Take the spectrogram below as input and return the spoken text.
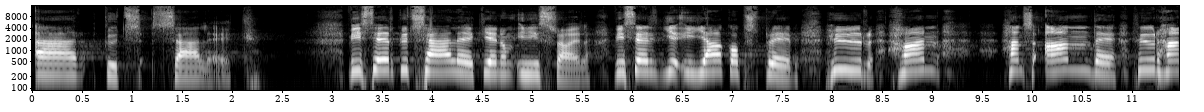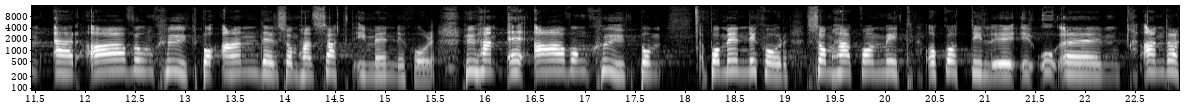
är Guds kärlek. Vi ser Guds kärlek genom Israel. Vi ser i Jakobs brev hur han hans ande, hur han är avundsjuk på anden som han sagt i människor. Hur han är avundsjuk på, på människor som har kommit och gått till eh, eh andra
